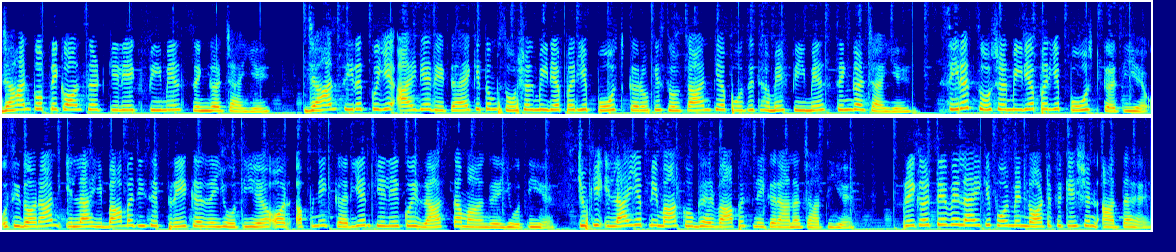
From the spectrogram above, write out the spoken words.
जहान को अपने कॉन्सर्ट के लिए एक फीमेल सिंगर चाहिए। जहान सीरत को ये आइडिया देता है कि तुम सोशल मीडिया पर ये पोस्ट करो कि सुल्तान के अपोजिट हमें फीमेल सिंगर चाहिए। सीरत सोशल मीडिया पर ये पोस्ट करती है। उसी दौरान इलाही बाबा जी से प्रे कर रही होती है और अपने करियर के लिए कोई रास्ता मांग रही होती है, क्योंकि इलाही अपनी माँ को घर वापस लेकर आना चाहती है। प्रे करते हुए इलाही के फ़ोन में नोटिफिकेशन आता है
